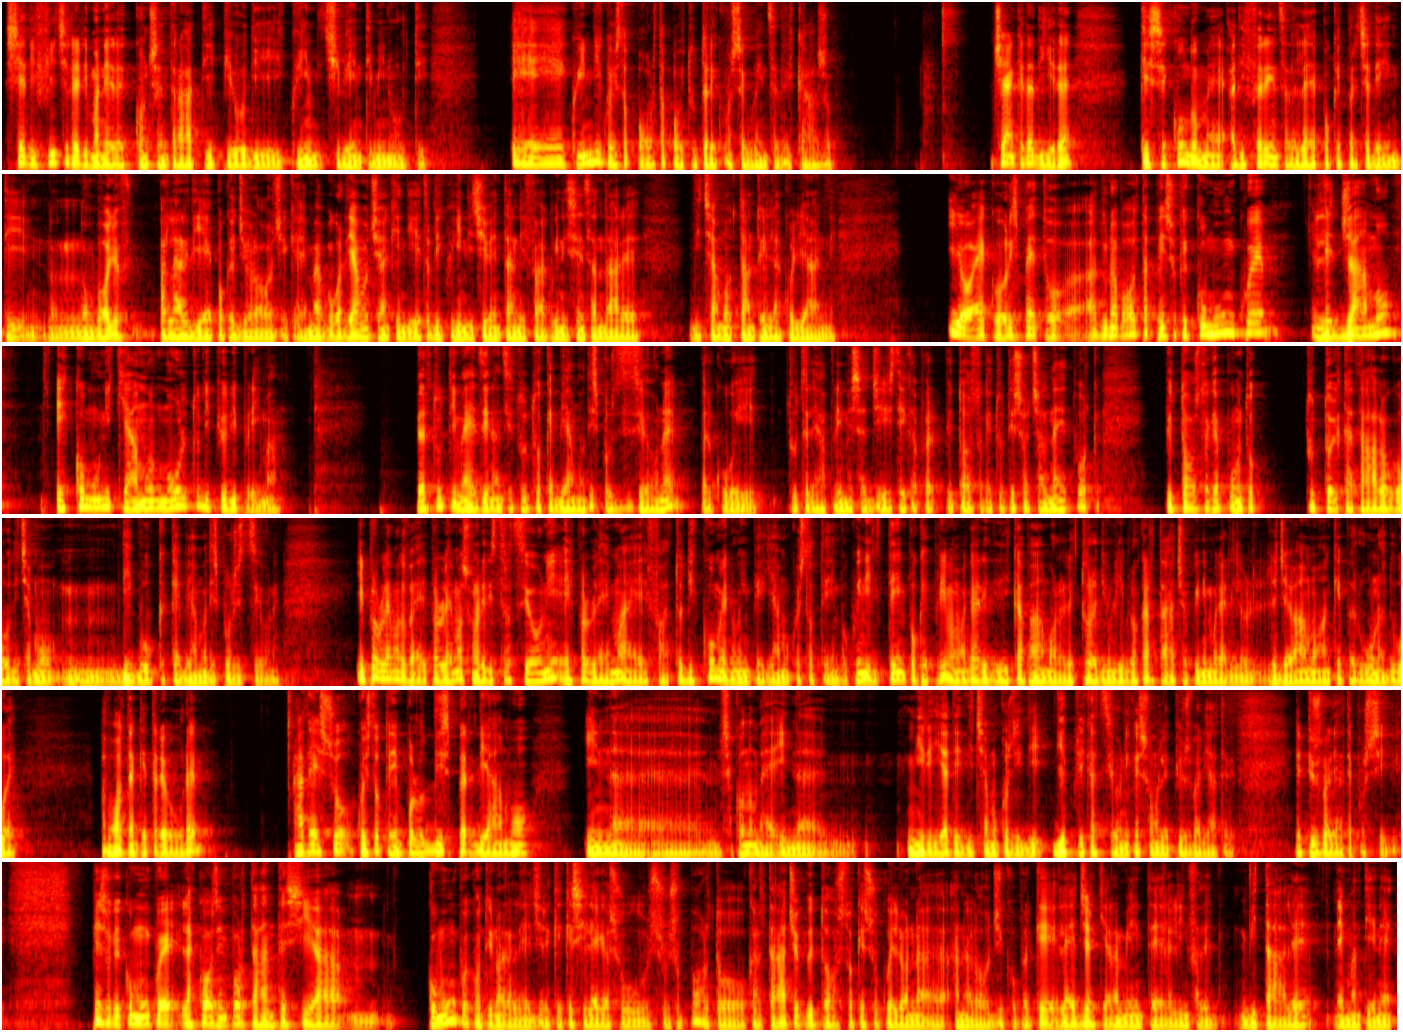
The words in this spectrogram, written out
sia difficile rimanere concentrati più di 15-20 minuti e quindi questo porta poi tutte le conseguenze del caso. C'è anche da dire che secondo me, a differenza delle epoche precedenti, non, non voglio parlare di epoche geologiche, ma guardiamoci anche indietro di 15-20 anni fa, quindi senza andare diciamo tanto in là con gli anni io, ecco, rispetto ad una volta, penso che comunque leggiamo e comunichiamo molto di più di prima. Per tutti i mezzi, innanzitutto, che abbiamo a disposizione, per cui tutte le app di messaggistica, per, piuttosto che tutti i social network, piuttosto che appunto tutto il catalogo, diciamo, mm, di ebook che abbiamo a disposizione. Il problema dov'è? Il problema sono le distrazioni e il problema è il fatto di come noi impieghiamo questo tempo. Quindi il tempo che prima magari dedicavamo alla lettura di un libro cartaceo, quindi magari lo leggevamo anche per una, due, a volte anche tre ore, adesso questo tempo lo disperdiamo in, eh, secondo me, in, miriadi, diciamo così, di, di applicazioni che sono le più svariate, le più svariate possibili. Penso che comunque la cosa importante sia comunque continuare a leggere, che, che si lega su, sul supporto cartaceo piuttosto che su quello an- analogico, perché leggere chiaramente è la linfa del, vitale e mantiene,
